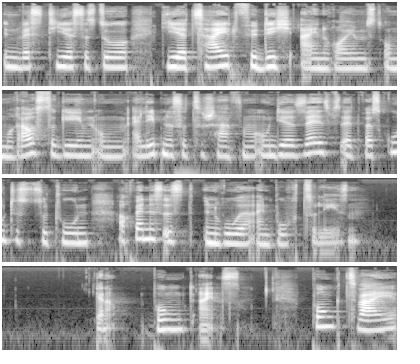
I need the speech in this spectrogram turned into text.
investierst, dass du dir Zeit für dich einräumst, um rauszugehen, um Erlebnisse zu schaffen, um dir selbst etwas Gutes zu tun, auch wenn es ist, in Ruhe ein Buch zu lesen. Genau, Punkt 1. Punkt 2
